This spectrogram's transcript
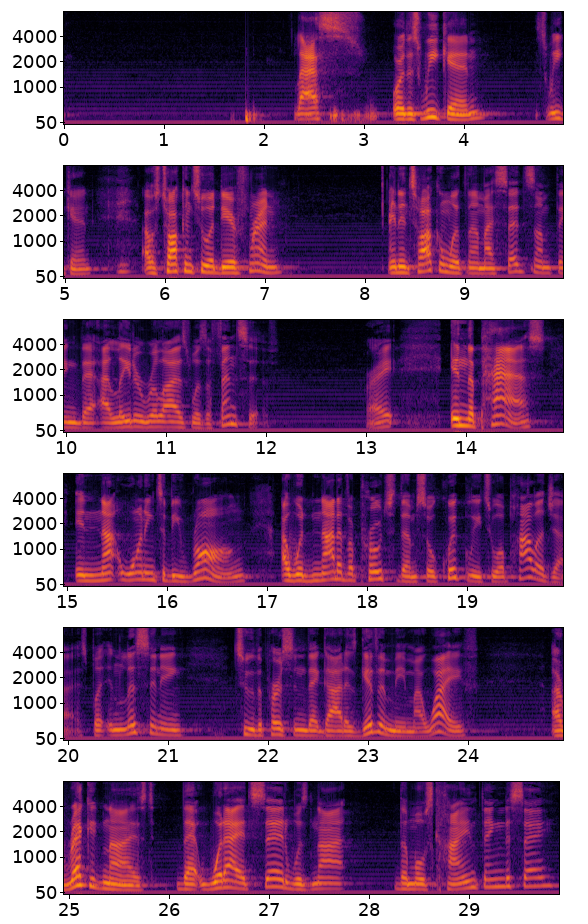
Last or this weekend, this weekend, I was talking to a dear friend, and in talking with them, I said something that I later realized was offensive. Right? In the past, in not wanting to be wrong, I would not have approached them so quickly to apologize. But in listening to the person that God has given me, my wife, I recognized that what I had said was not the most kind thing to say,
